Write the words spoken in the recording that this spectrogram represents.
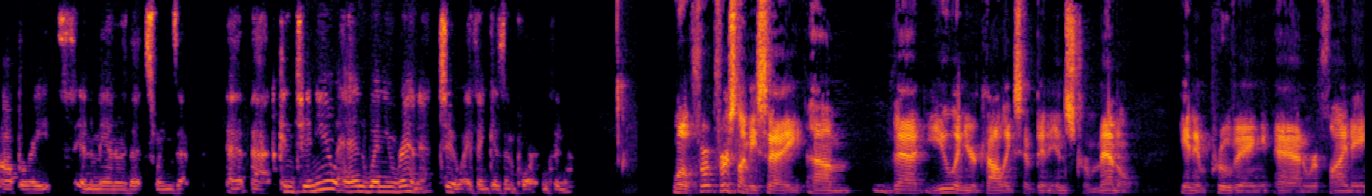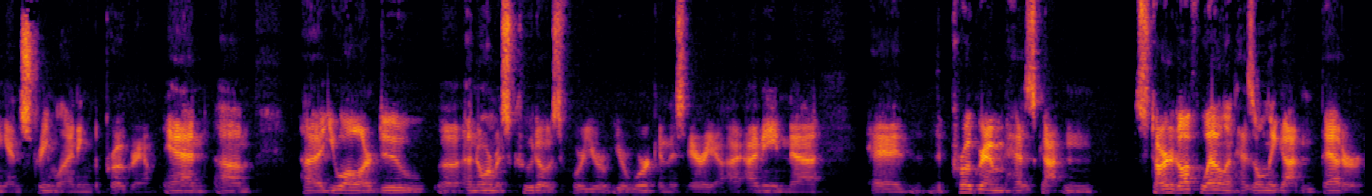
operates in a manner that swings at, at that continue and when you ran it too? I think is important to know. Well, for, first, let me say um, that you and your colleagues have been instrumental in improving and refining and streamlining the program. And um, uh, you all are due uh, enormous kudos for your, your work in this area. I, I mean, uh, uh the program has gotten started off well and has only gotten better.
